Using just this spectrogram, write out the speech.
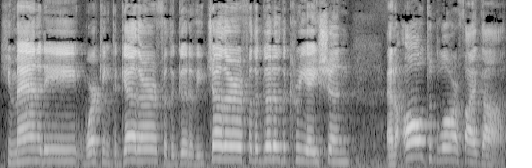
Humanity working together for the good of each other, for the good of the creation, and all to glorify God.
